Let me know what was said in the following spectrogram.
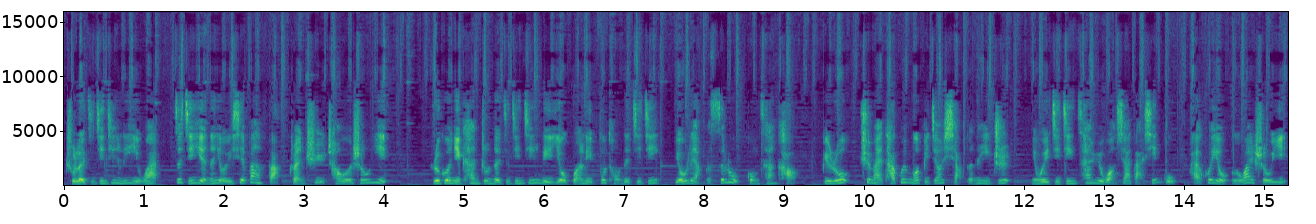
除了基金经理以外，自己也能有一些办法赚取超额收益。如果你看中的基金经理有管理不同的基金，有两个思路供参考。比如去买它规模比较小的那一只，因为基金参与往下打新股还会有额外收益；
